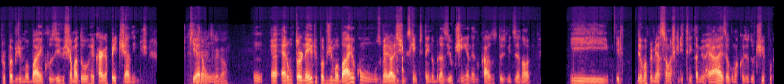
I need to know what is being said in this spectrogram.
pro PUBG Mobile, inclusive, chamado Recarga Pay Challenge, que era um, um, é, era um torneio de PUBG Mobile com os melhores times que a gente tem no Brasil, tinha, né, no caso, 2019. E ele deu uma premiação, acho que de 30 mil reais, alguma coisa do tipo,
